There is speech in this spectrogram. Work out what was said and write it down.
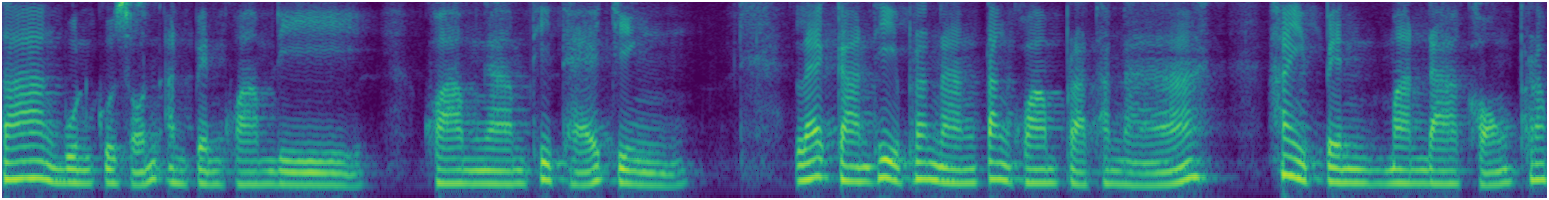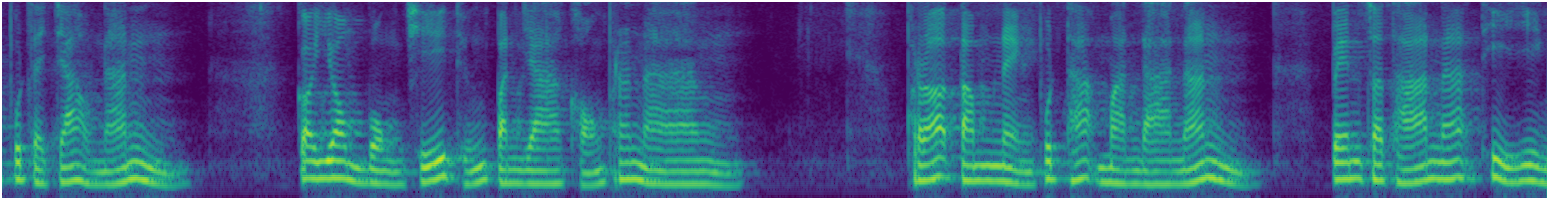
สร้างบุญกุศลอันเป็นความดี ความงามที่แท้จริง และการที่พระนางตั้งความปรารถนา ให้เป็นมารดาของพระพุทธเจ้านั้น ก็ย่อมบ่งชี้ถึงปัญญาของพระนาง เพราะตำแหน่งพุทธมารดานั้น เป็นสถานะที่ยิ่ง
